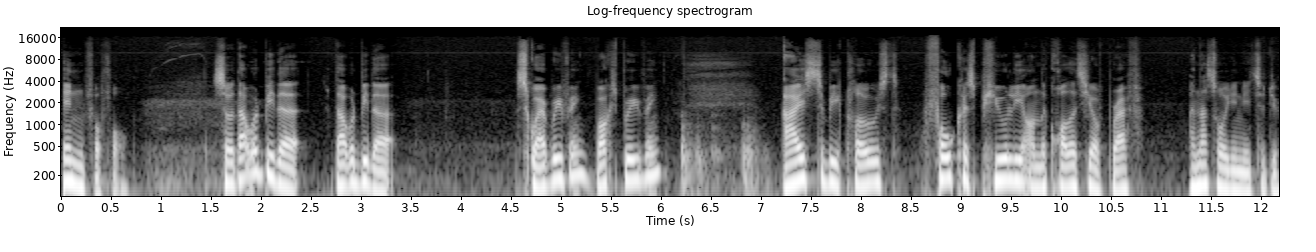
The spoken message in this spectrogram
in for four. So that would be the that would be the square breathing, box breathing. Eyes to be closed, focus purely on the quality of breath, and that's all you need to do.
